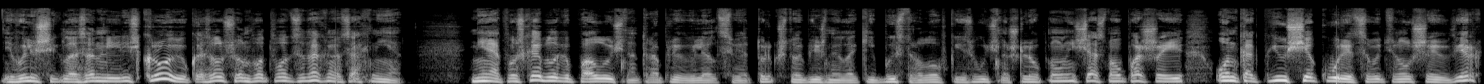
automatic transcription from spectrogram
и вылезшие глаза налились кровью. Казалось, он вот-вот задохнется. Ах, нет! «Нет, пускай благополучно», — торопливо велел Цвет. Только что обиженный лакей быстро, ловко и звучно шлепнул несчастного по шее. Он, как пьющая курица, вытянул шею вверх,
